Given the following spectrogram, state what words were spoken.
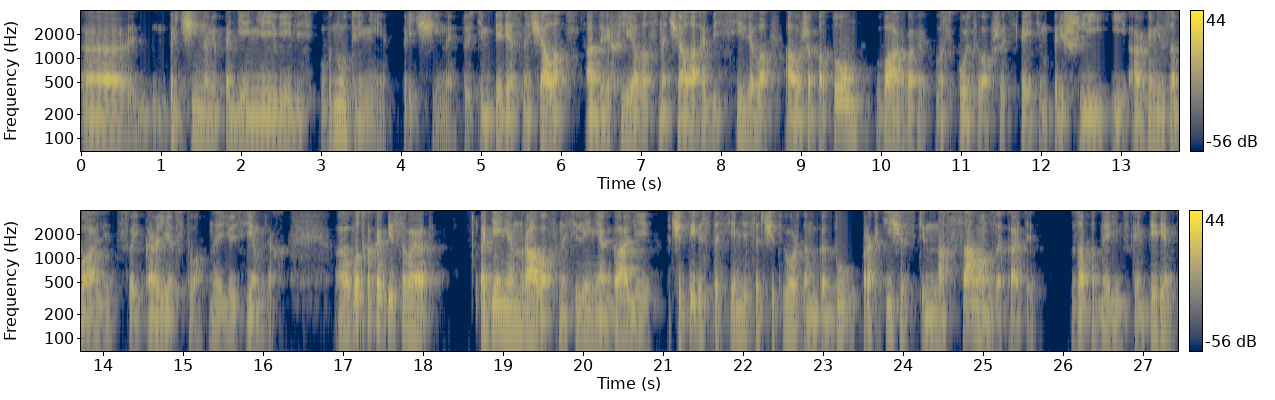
Э, причинами падения явились внутренние причины. То есть империя сначала одрехлела, сначала обессилила, а уже потом варвары, воспользовавшись этим, пришли и организовали свои королевства на ее землях. Э, вот как описывает падение нравов населения Галлии 474 году, практически на самом закате Западной Римской империи,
